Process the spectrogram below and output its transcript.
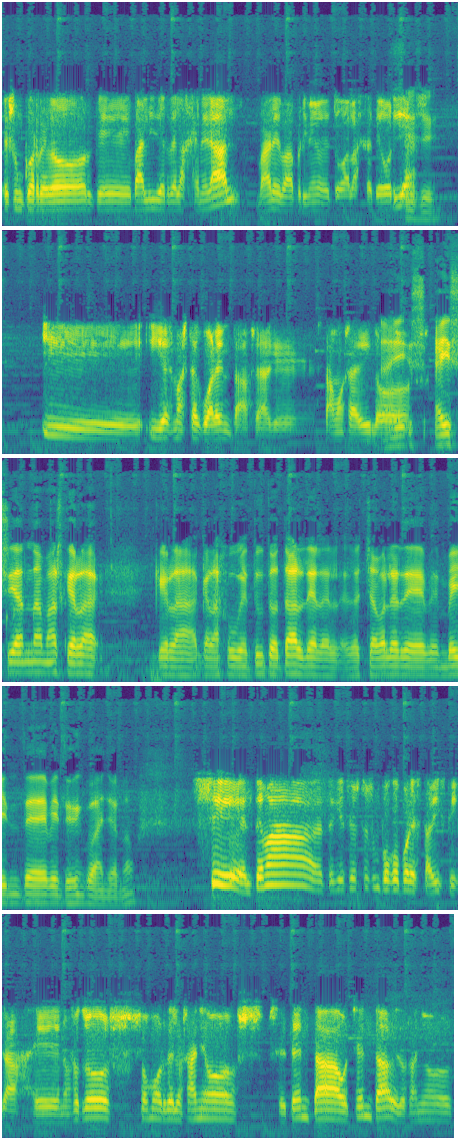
es un corredor que va líder de la general, ¿vale? Va primero de todas las categorías. Y, y, es Master 40, o sea que estamos ahí los... Ahí, ahí se anda más que la, que la, que la juventud total de los chavales de 20, 25 años, ¿no? Sí, el tema, te quiero esto es un poco por estadística. Eh, nosotros somos de los años 70, 80, de los años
